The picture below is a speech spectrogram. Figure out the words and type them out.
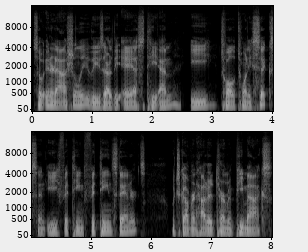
So internationally, these are the ASTM E1226 and E1515 standards, which govern how to determine Pmax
